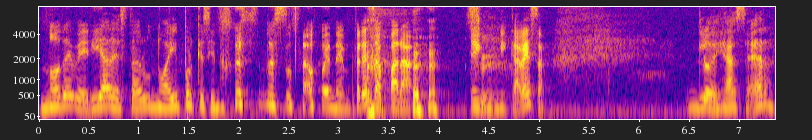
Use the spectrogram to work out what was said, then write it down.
no debería de estar uno ahí porque si no es, no es una buena empresa para en mi cabeza. Lo dejé hacer,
